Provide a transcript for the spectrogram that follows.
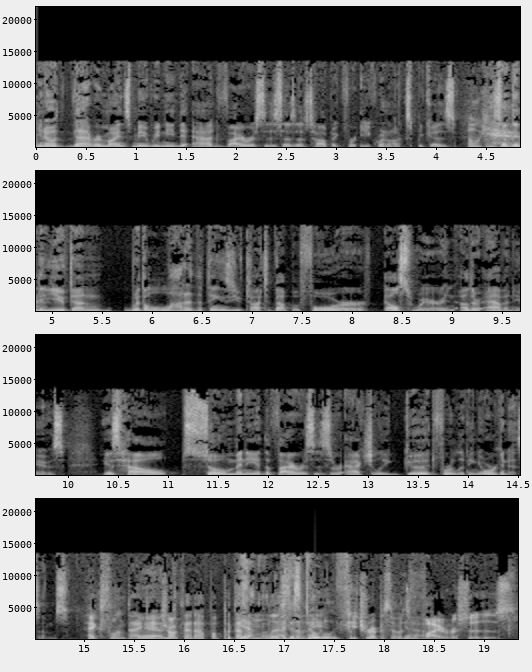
You know, that reminds me, we need to add viruses as a topic for Equinox because oh, yeah. something that you've done with a lot of the things you've talked about before elsewhere in other avenues is how so many of the viruses are actually good for living organisms. Excellent idea. And Chalk that up. I'll put that yeah, on the list of totally, future episodes. Yeah. Viruses.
